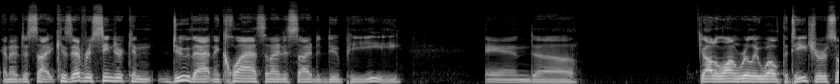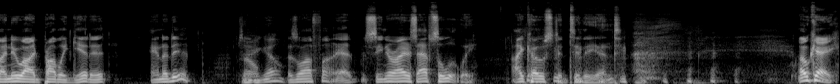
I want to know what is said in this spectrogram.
And I decided because every senior can do that in a class, and I decided to do PE, and uh, got along really well with the teacher, so I knew I'd probably get it, and I did. So There you go. It was a lot of fun. Yeah, senioritis, absolutely. I coasted to the end. Okay,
